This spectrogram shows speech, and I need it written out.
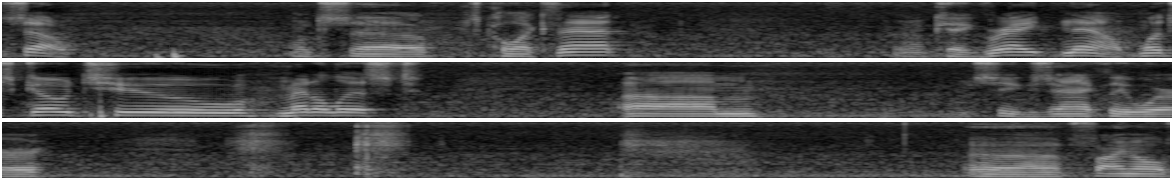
So, let's uh, let's collect that. Okay, great. Now, let's go to medalist. Um, let's see exactly where. Uh, final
